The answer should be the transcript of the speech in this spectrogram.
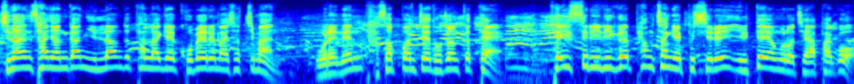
지난 4년간 1라운드 탈락에 고배를 마셨지만 올해는 다섯 번째 도전 끝에 K3 리그 평창 FC를 1대 0으로 제압하고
